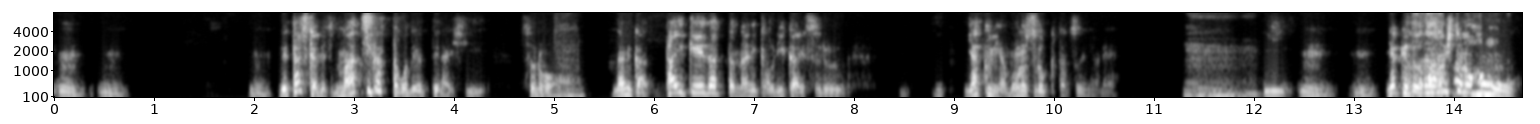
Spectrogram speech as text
うん、うん。うん、で、確かに別に間違ったこと言ってないし、その、うん何か体系だった何かを理解する役にはものすごく立つんよね。うん。いいうん、うん。やけど、あの人の本を。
